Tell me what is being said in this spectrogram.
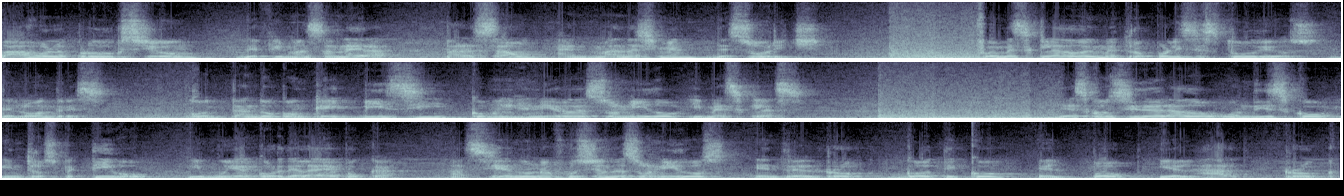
bajo la producción de Phil Manzanera para Sound and Management de Zurich. Fue mezclado en Metropolis Studios de Londres, contando con Kate Beasy como ingeniero de sonido y mezclas. Es considerado un disco introspectivo y muy acorde a la época, haciendo una fusión de sonidos entre el rock gótico, el pop y el hard rock.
